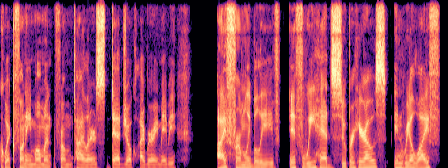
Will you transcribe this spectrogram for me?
quick funny moment from Tyler's dad joke library. Maybe I firmly believe if we had superheroes in real life,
